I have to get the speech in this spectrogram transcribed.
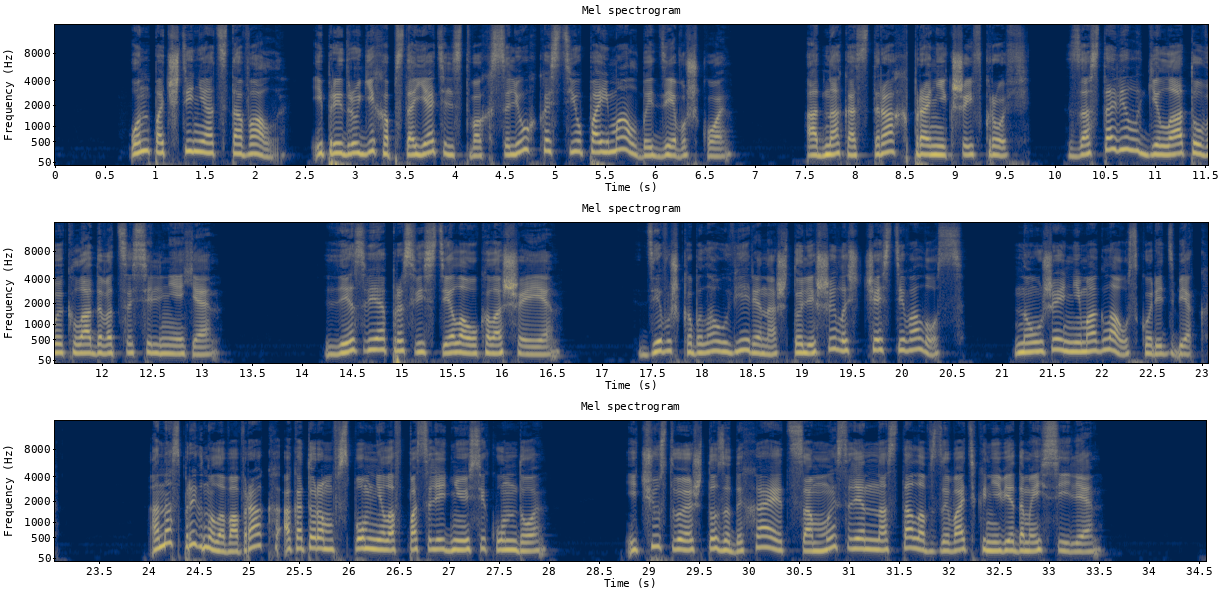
Он почти не отставал и при других обстоятельствах с легкостью поймал бы девушку. Однако страх, проникший в кровь, заставил Гелату выкладываться сильнее. Лезвие просвистело около шеи. Девушка была уверена, что лишилась части волос, но уже не могла ускорить бег. Она спрыгнула во враг, о котором вспомнила в последнюю секунду, и, чувствуя, что задыхается, мысленно стала взывать к неведомой силе.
